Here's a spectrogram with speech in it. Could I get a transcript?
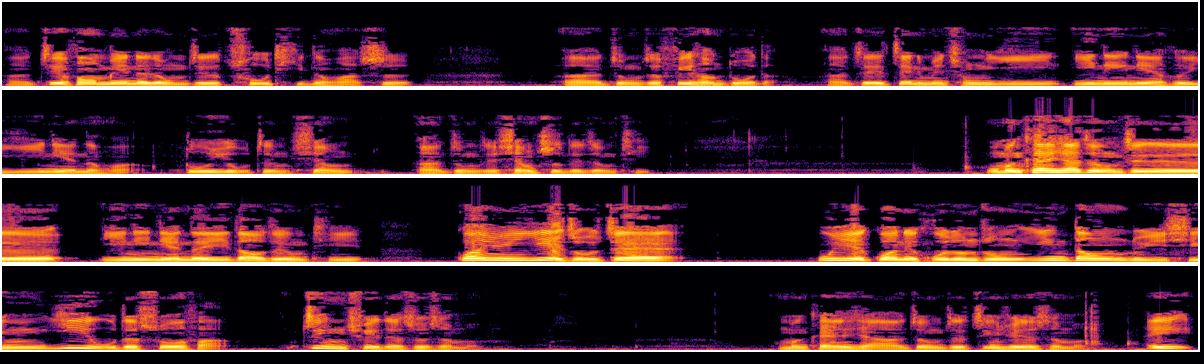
啊，这方面的这种这个出题的话是，呃，种这非常多的啊，这这里面从一一零年和一一年的话都有这种相啊这种这相似的这种题。我们看一下这种这个一零年的一道这种题，关于业主在物业管理活动中应当履行义务的说法，正确的是什么？我们看一下啊，这种这正确的是什么？A.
